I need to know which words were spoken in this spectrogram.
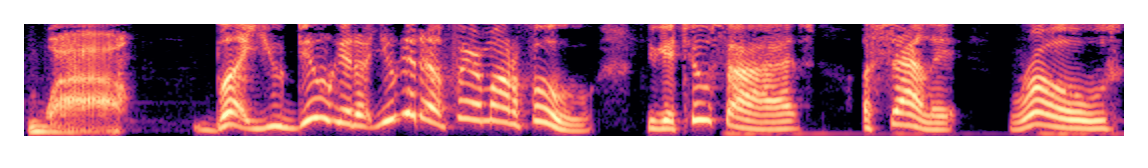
Wow. But you do get a you get a fair amount of food. You get two sides, a salad, rolls,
